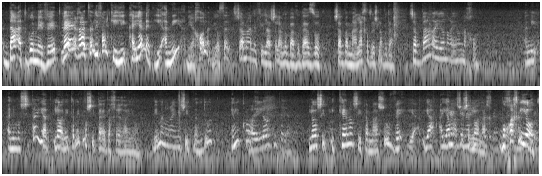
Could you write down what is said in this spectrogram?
הדעת גונבת ורצה לפעול, כי היא קיימת, היא אני, אני יכול, אני עושה, שם הנפילה שלנו בעבודה הזאת, עכשיו במהלך הזה של העבודה. עכשיו בא רעיון, רעיון נכון. אני, אני מושיטה יד, לא, אני תמיד מושיטה יד אחרי רעיון. ואם אני רואה מישהי התנגדות, אין לי כוח. אבל היא לא הושיטה יד. לא היא כן הושיטה משהו, והיה כן, משהו כן, שלא אני הלך. מוכרח להיות.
